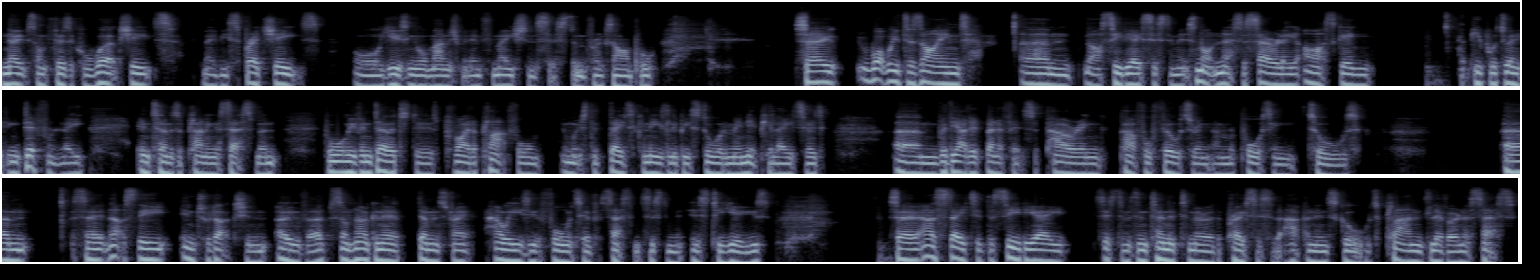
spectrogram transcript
notes on physical worksheets, maybe spreadsheets, or using your management information system, for example. So what we've designed um, our CDA system, it's not necessarily asking people to do anything differently in terms of planning assessment. But what we've endeavored to do is provide a platform in which the data can easily be stored and manipulated um, with the added benefits of powering powerful filtering and reporting tools. Um, so that's the introduction over. So I'm now going to demonstrate how easy the formative assessment system is to use. So as stated, the CDA system is intended to mirror the processes that happen in school to plan, deliver and assess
